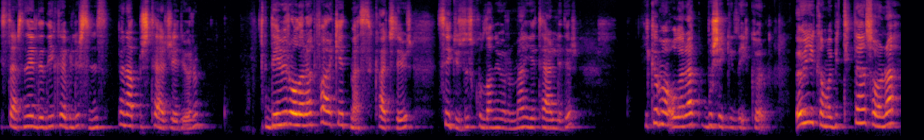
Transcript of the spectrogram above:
İsterseniz 50'de de yıkayabilirsiniz. Ben 60 tercih ediyorum. Devir olarak fark etmez kaç devir. 800 kullanıyorum ben yeterlidir. Yıkama olarak bu şekilde yıkıyorum. Ön yıkama bittikten sonra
